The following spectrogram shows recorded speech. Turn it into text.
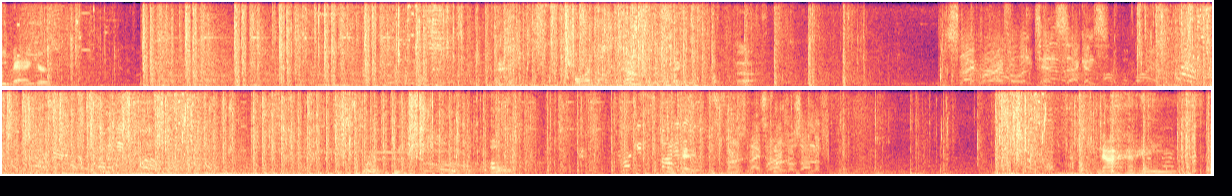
Teabaggers. Oh, I thought I got him for a second. Ugh. Sniper rifle in 10 seconds. Oh, Target okay, it's fine. It's fine. rifle's on. Nice.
